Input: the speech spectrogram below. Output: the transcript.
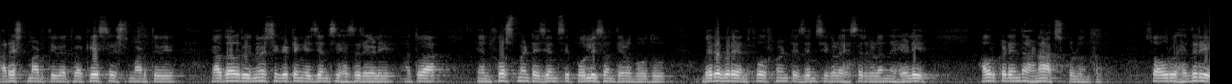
ಅರೆಸ್ಟ್ ಮಾಡ್ತೀವಿ ಅಥವಾ ಕೇಸ್ ರಿಜಿಸ್ಟರ್ ಮಾಡ್ತೀವಿ. ಯಾವುದಾದ್ರೂ ಇನ್ವೆಸ್ಟಿಗೇಟಿಂಗ್ ಏಜೆನ್ಸಿ ಹೆಸರು ಹೇಳಿ ಅಥವಾ ಎನ್ಫೋರ್ಸ್ಮೆಂಟ್ ಏಜೆನ್ಸಿ ಪೊಲೀಸ್ ಅಂತ ಹೇಳ್ಬೋದು ಬೇರೆ ಬೇರೆ ಎನ್ಫೋರ್ಸ್ಮೆಂಟ್ ಏಜೆನ್ಸಿಗಳ ಹೆಸರುಗಳನ್ನು ಹೇಳಿ ಅವ್ರ ಕಡೆಯಿಂದ ಹಣ ಹಾಕ್ಸ್ಕೊಳ್ಳುವಂಥದ್ದು. ಸೊ ಅವರು ಹೆದರಿ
